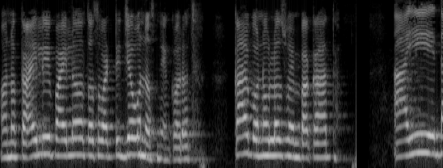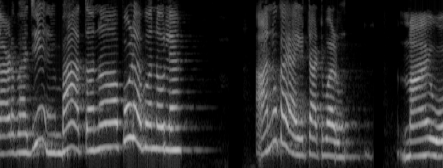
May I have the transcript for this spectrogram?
अन कायले पाहिलं तसं वाटते जेवणच नाही करत. काय बनवलं स्वयंपाकात? आई डाळ भाजी भात आणि पोळ्या बनवल्या. आणू काय आई ताट वाढून नाही हो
